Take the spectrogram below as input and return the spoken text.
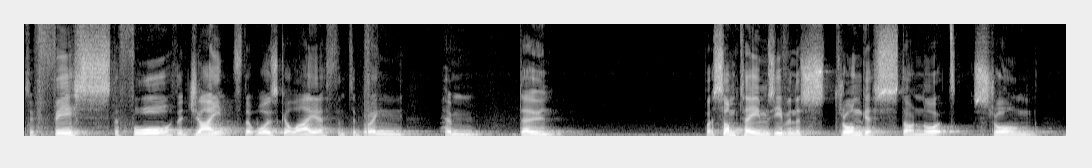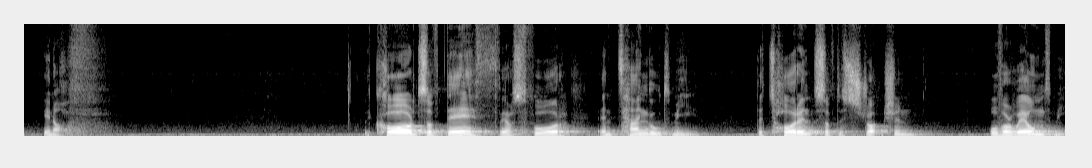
to face the foe, the giant that was Goliath, and to bring him down. But sometimes even the strongest are not strong enough. The cords of death, verse 4, entangled me. The torrents of destruction overwhelmed me.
